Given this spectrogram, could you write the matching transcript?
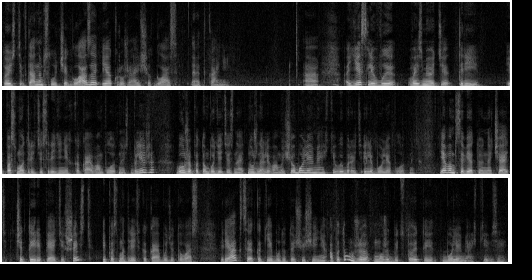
То есть в данном случае глаза и окружающих глаз э, тканей. А, если вы возьмете три и посмотрите среди них, какая вам плотность ближе, вы уже потом будете знать, нужно ли вам еще более мягкий выбрать или более плотный. Я вам советую начать 4, 5 и 6 и посмотреть, какая будет у вас реакция, какие будут ощущения, а потом уже, может быть, стоит и более мягкие взять.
